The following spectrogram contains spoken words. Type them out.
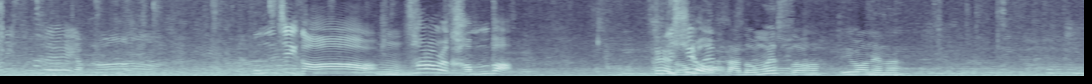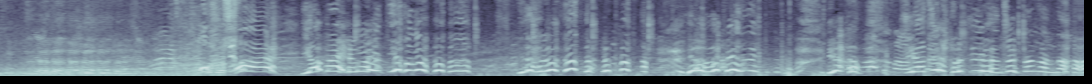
아니 근데 약간 공지가 응. 사람을 감봐. 그래 그게 싫어. 너무했다 너무 했어 이번에는. 어, 아! 야발 야발 뛰어가. 야발 야 지하철로 뛰면 절단 난다.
